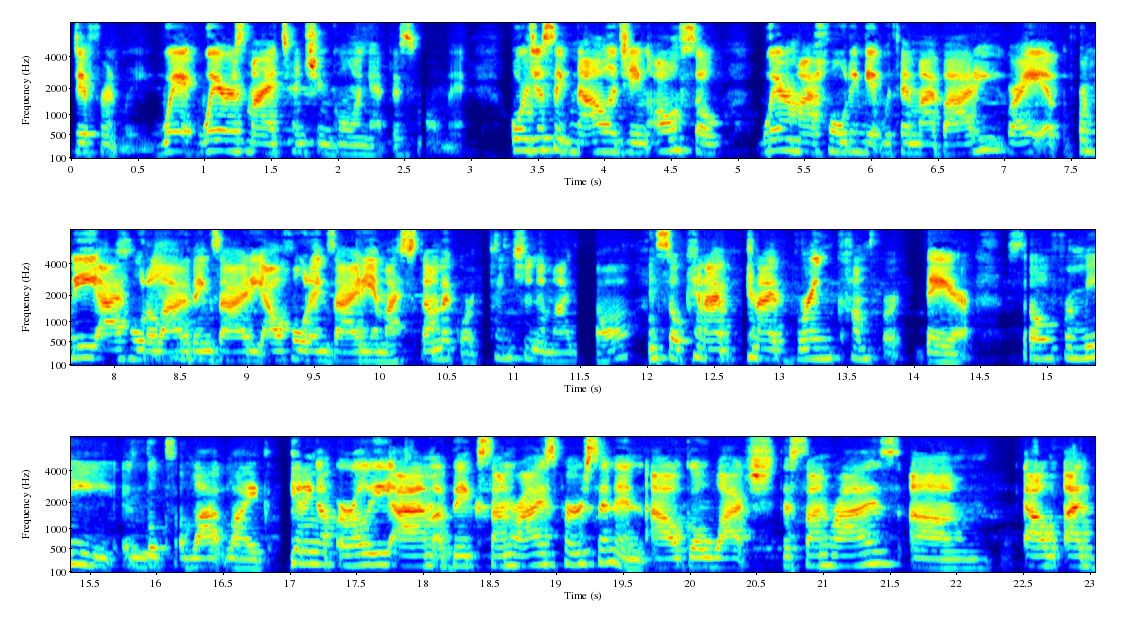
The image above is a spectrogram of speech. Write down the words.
differently. Where where is my attention going at this moment? Or just acknowledging also where am I holding it within my body, right? For me, I hold a lot of anxiety. I'll hold anxiety in my stomach or tension in my jaw. And so can I can I bring comfort there? So for me, it looks a lot like getting up early. I'm a big sunrise person and I'll go watch the sunrise. Um, I'll, I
